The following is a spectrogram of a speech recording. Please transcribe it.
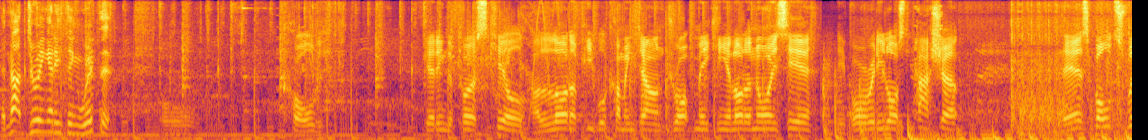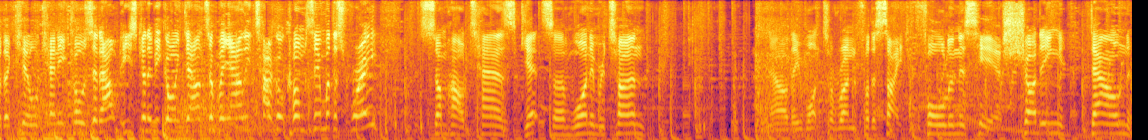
and not doing anything with it. Cold getting the first kill. A lot of people coming down, drop making a lot of noise here. They've already lost Pasha. There's Boltz with a kill. Can he close it out? He's going to be going down to byali. Taco comes in with a spray. Somehow Taz gets a one in return. Now they want to run for the site. Fallen is here, shutting down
